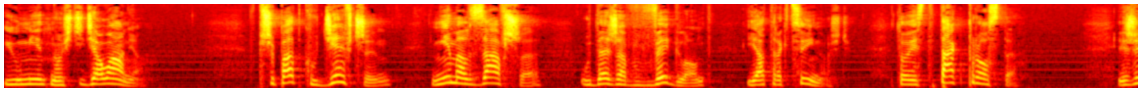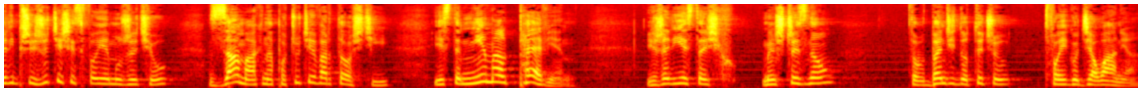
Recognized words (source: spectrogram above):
i umiejętności działania. W przypadku dziewczyn niemal zawsze uderza w wygląd i atrakcyjność. To jest tak proste. Jeżeli przyjrzycie się swojemu życiu, zamach na poczucie wartości, jestem niemal pewien, jeżeli jesteś mężczyzną, to będzie dotyczył Twojego działania.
